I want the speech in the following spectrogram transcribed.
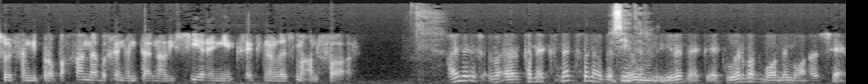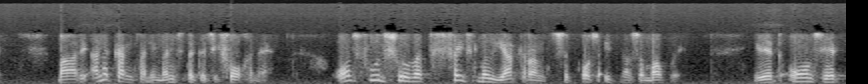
soort van die propaganda begin internaliseer en die eksepsionalisme aanvaar. Eintlik uh, kan ek net vir nou dis jy weet ek ek hoor wat môre môre sê. Maar die ander kant van die muntstuk is die volgende. Ons voer so wat 5 miljard rand se kos uit na Zimbabwe. Jy weet ons het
